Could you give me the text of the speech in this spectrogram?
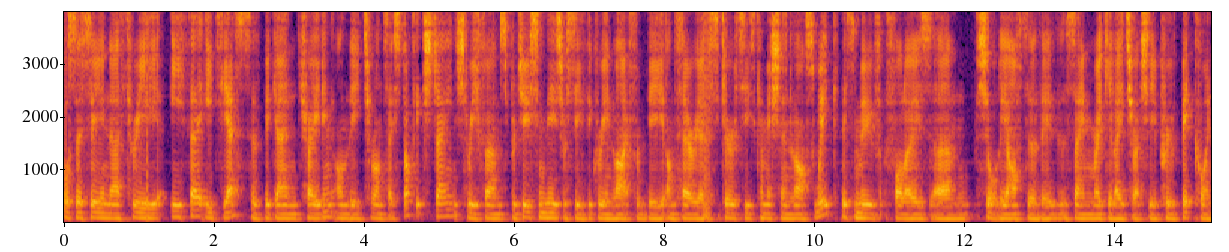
Also seeing uh, three Ether ETFs have begun trading on the Toronto Stock Exchange. Three firms producing these received the green light from the Ontario Securities Commission last week. This move follows um, shortly after the, the same regulator actually approved Bitcoin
